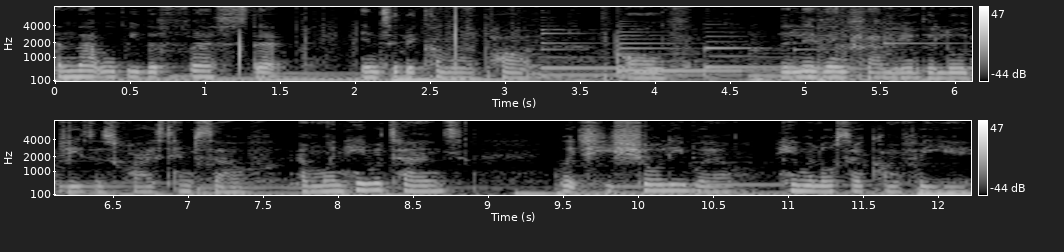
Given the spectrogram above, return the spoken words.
And that will be the first step into becoming a part of the living family of the Lord Jesus Christ Himself. And when He returns, which He surely will, He will also come for you.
